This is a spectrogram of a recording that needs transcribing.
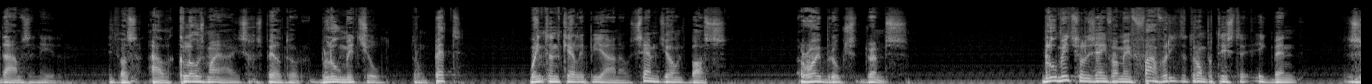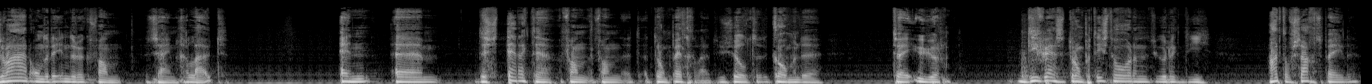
Dames en heren. Dit was I'll Close My Eyes, gespeeld door Blue Mitchell, trompet. Winton Kelly piano, Sam Jones bas, Roy Brooks drums. Blue Mitchell is een van mijn favoriete trompetisten. Ik ben zwaar onder de indruk van zijn geluid. En ehm, de sterkte van, van het, trompetgeluid. U zult de komende twee uur diverse trompetisten horen natuurlijk... die hard of zacht spelen.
